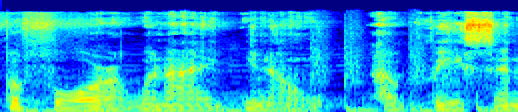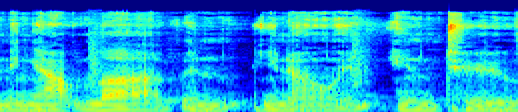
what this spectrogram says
before when I, you know, me sending out love and, you know, in, into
